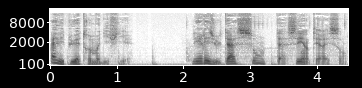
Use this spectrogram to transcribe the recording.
avaient pu être modifiées. Les résultats sont assez intéressants.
